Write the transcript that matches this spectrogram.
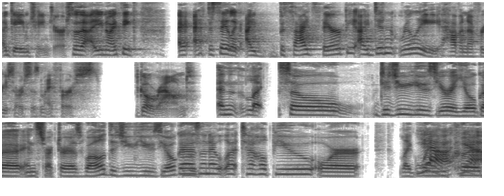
a game changer so that you know i think i have to say like i besides therapy i didn't really have enough resources my first go round And like, so did you use? You're a yoga instructor as well. Did you use yoga as an outlet to help you, or like when you could?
